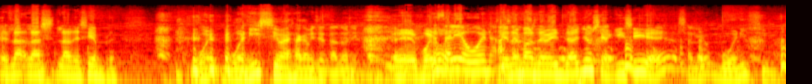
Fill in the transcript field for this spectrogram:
es la, la de siempre buenísima esa camiseta, Tony. Eh, bueno, salió buena. Tiene más de 20 años y aquí sí, ¿eh? Salió buenísima.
